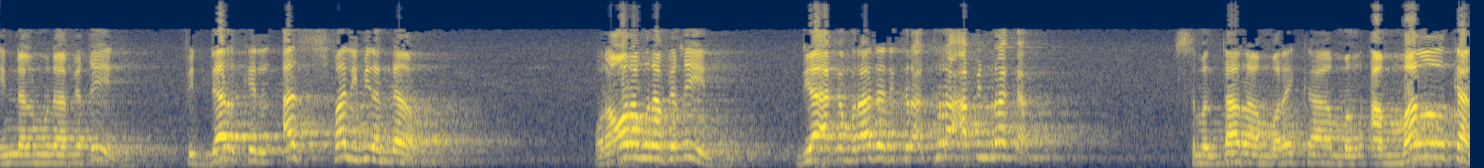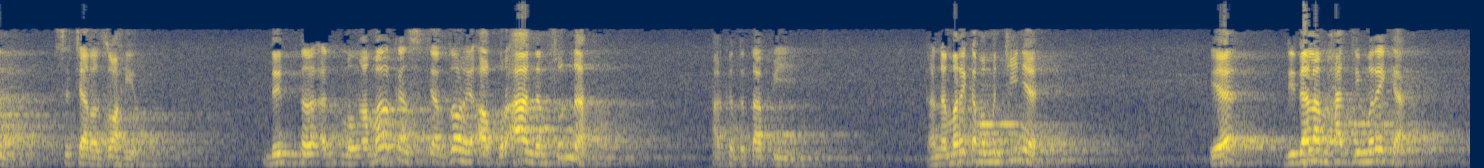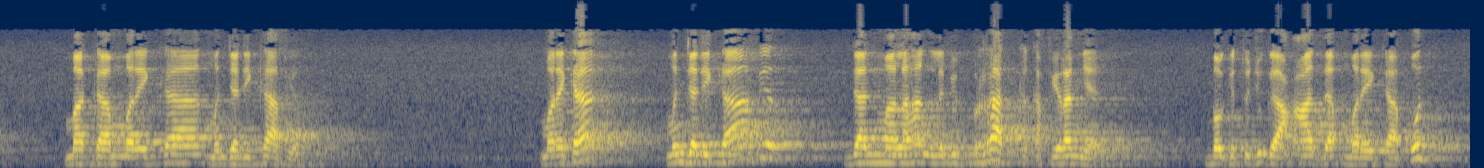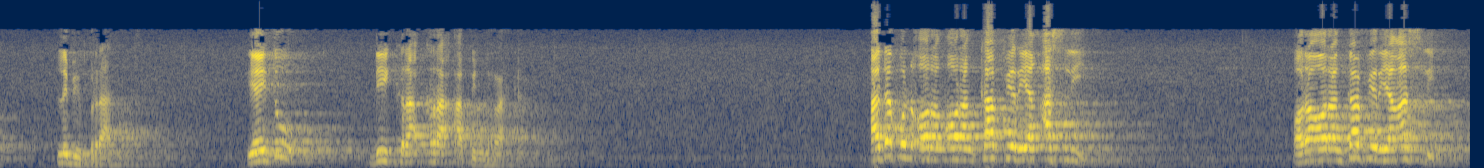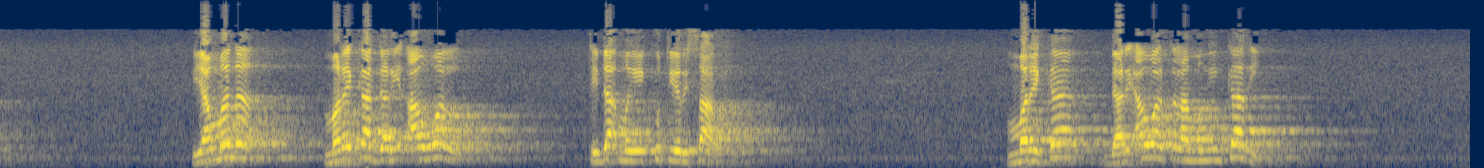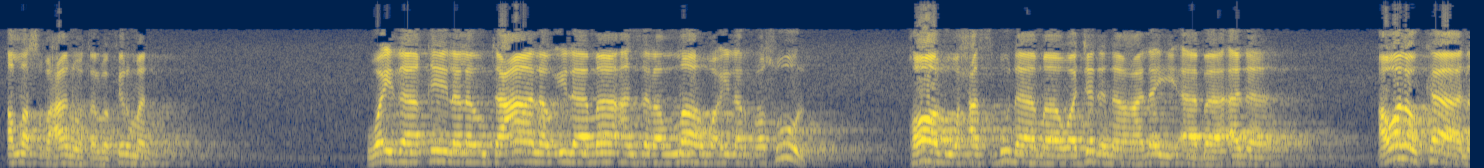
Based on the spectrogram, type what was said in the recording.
Innal munafiqin fi darkil asfali minan nar. Orang-orang munafiqin dia akan berada di kerak-kerak api neraka sementara mereka mengamalkan secara zahir. Mengamalkan secara zahir Al-Quran dan Sunnah. Akan tetapi karena mereka membencinya ya di dalam hati mereka maka mereka menjadi kafir. Mereka menjadi kafir dan malahan lebih berat kekafirannya begitu juga adab mereka pun lebih berat. Yaitu di kerak-kerak api neraka. Adapun orang-orang kafir yang asli. Orang-orang kafir yang asli. Yang mana mereka dari awal Tidak mengikuti risalah. Mereka dari awal telah mengingkari Allah subhanahu wa ta'ala berfirman Wa idha qila lahum ta'alau ila ma anzala Allah wa ila rasul قالوا حسبنا ما وجدنا عليه آباءنا أولو كان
